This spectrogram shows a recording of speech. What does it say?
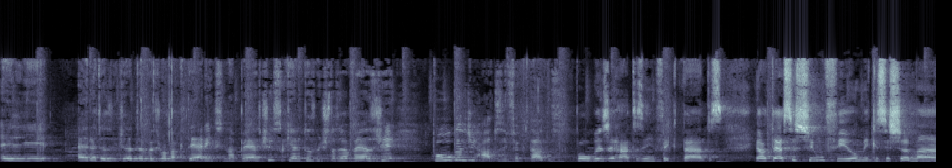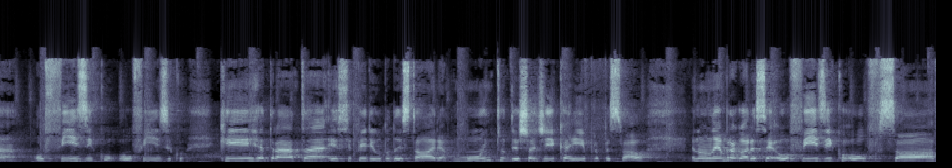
ele era transmitido através de uma bactéria, ensina pestes, que era transmitido através de Pulgas de ratos infectados. Pulgas de ratos infectados. Eu até assisti um filme que se chama O Físico ou Físico, que retrata esse período da história. Muito, deixa a dica aí pro pessoal. Eu não lembro agora se é o físico ou só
